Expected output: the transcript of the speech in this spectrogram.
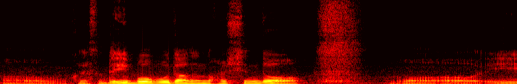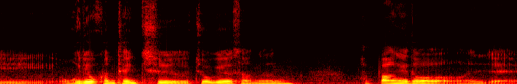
어, 그래서 네이버보다는 훨씬 더 어, 이 오디오 콘텐츠 쪽에서는 팟빵이 더 이제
